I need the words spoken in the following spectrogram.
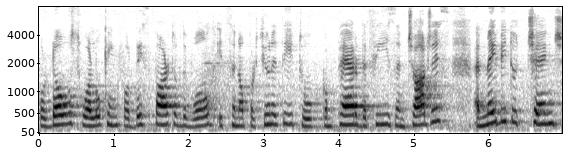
for those who are looking for this part of the world, it's an opportunity to compare the fees and charges and maybe to change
